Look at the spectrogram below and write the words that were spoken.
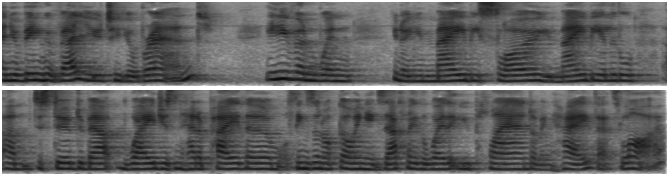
and you're being of value to your brand, even when you know you may be slow, you may be a little um, disturbed about wages and how to pay them, or things are not going exactly the way that you planned. I mean, hey, that's life.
